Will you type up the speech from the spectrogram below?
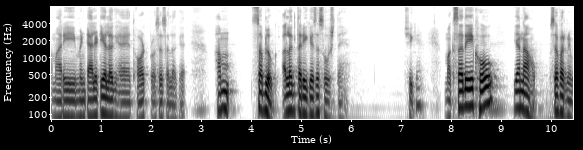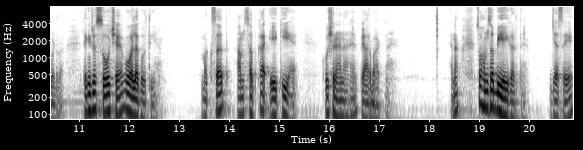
हमारी मैंटेलिटी अलग है थॉट प्रोसेस अलग है। हम सब लोग अलग तरीके से सोचते हैं। ठीक है? मकसद एक हो या ना हो उससे फ़र्क नहीं पड़ता। लेकिन जो सोच है वो अलग होती है। मकसद हम सबका एक ही है। खुश रहना है प्यार बांटना है। है ना? सो so, हम सब भी यही करते हैं। जैसे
